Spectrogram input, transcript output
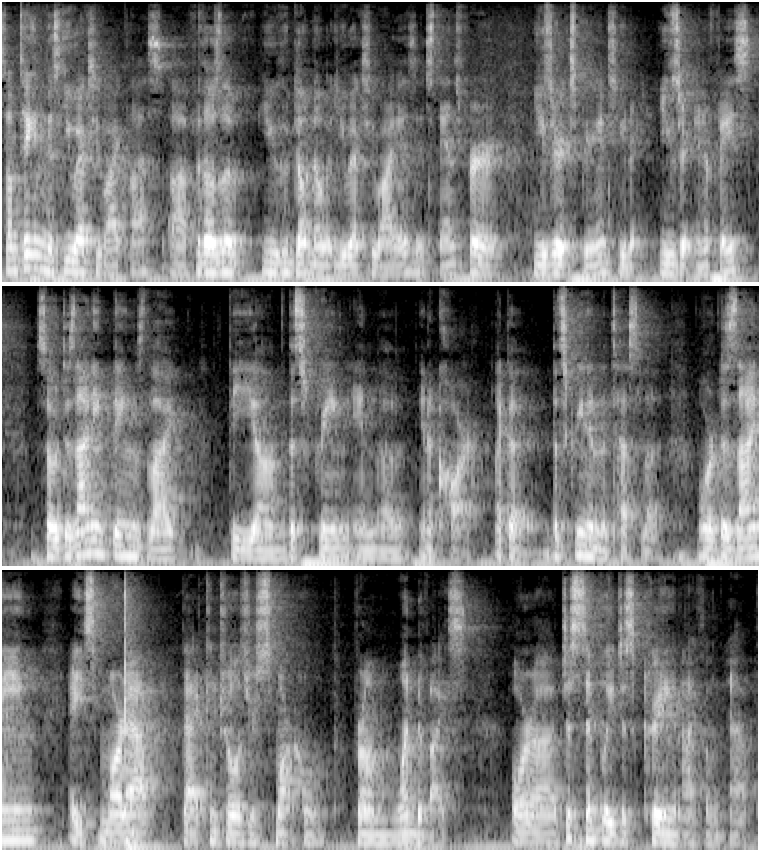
So I'm taking this UX UI class. Uh, for those of you who don't know what UX UI is, it stands for user experience, user interface. So designing things like the um, the screen in a in a car, like a the screen in a Tesla, or designing a smart app that controls your smart home from one device or uh, just simply just creating an iPhone app.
